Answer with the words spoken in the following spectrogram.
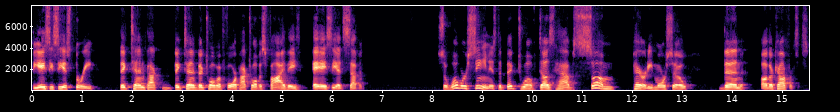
The ACC is three. Big Ten, Pac, Big Ten, and Big Twelve have four. Pac-12 is five. AAC had seven. So what we're seeing is the Big 12 does have some parity, more so than other conferences.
